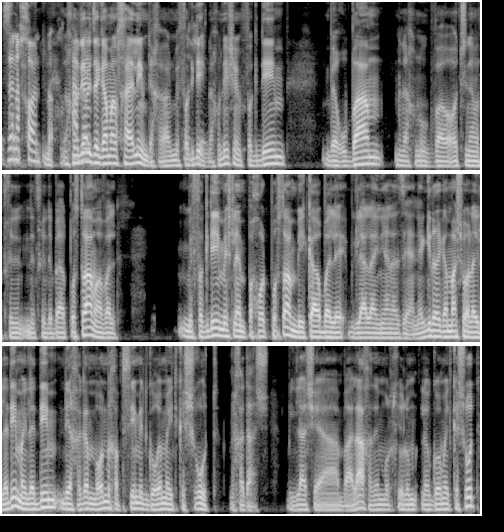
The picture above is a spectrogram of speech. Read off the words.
זה נכון. לא, אנחנו אבל... יודעים את זה גם על חיילים, דרך אגב, על מפקדים. נכון. אנחנו יודעים שמפקדים, ברובם, אנחנו כבר עוד שנייה נתחיל לדבר על פוסט-טראומה, אבל מפקדים יש להם פחות פוסט-טראומה, בעיקר בגלל העניין הזה. אני אגיד רגע משהו על הילדים. הילדים, דרך אגב, מאוד מחפשים את גורם ההתקשרות מחדש. בגלל שהאבא הלך, אז הם הולכים לגורם ההתקשרות.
